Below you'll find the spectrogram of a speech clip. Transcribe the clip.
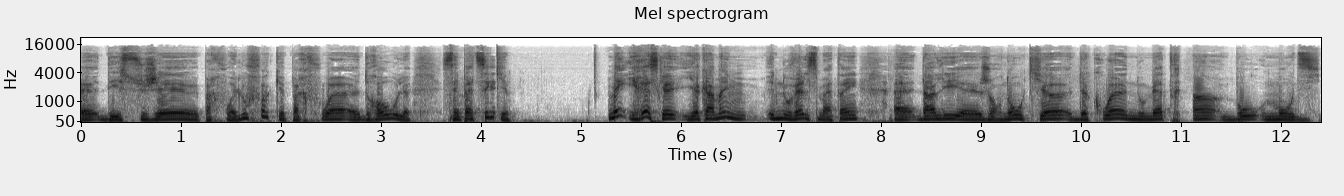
euh, des sujets parfois loufoques, parfois drôles, sympathiques. Mais il reste qu'il y a quand même une nouvelle ce matin euh, dans les euh, journaux qui a de quoi nous mettre en beau maudit.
